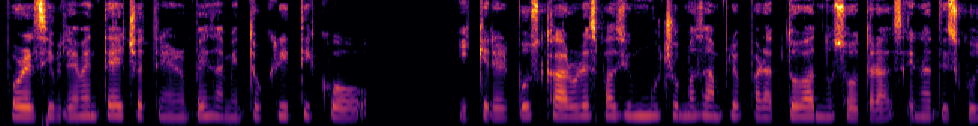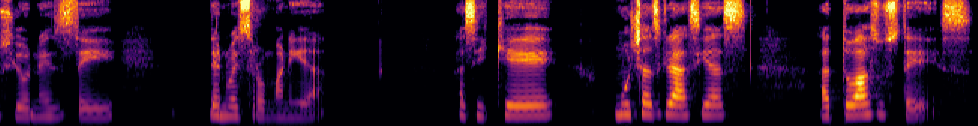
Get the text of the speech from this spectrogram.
por el simplemente hecho de tener un pensamiento crítico y querer buscar un espacio mucho más amplio para todas nosotras en las discusiones de, de nuestra humanidad. Así que muchas gracias a todas ustedes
